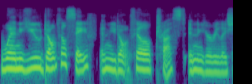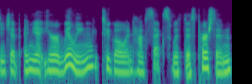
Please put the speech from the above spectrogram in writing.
when you don't feel safe and you don't feel trust in your relationship, and yet you're willing to go and have sex with this person,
